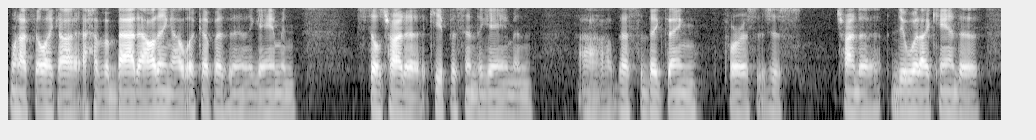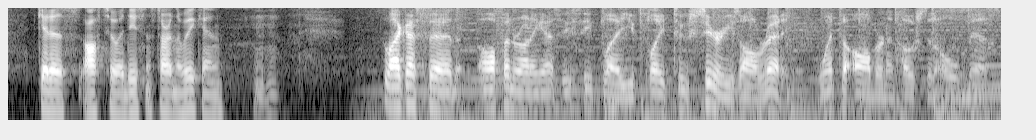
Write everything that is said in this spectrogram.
when I feel like I have a bad outing, I look up at the end of the game and still try to keep us in the game. And uh, that's the big thing for us is just trying to do what I can to get us off to a decent start in the weekend. Mm-hmm. Like I said, off and running SEC play, you've played two series already. Went to Auburn and hosted Ole Miss.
